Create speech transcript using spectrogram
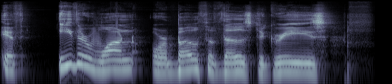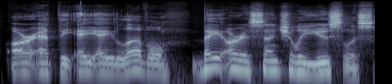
If either one or both of those degrees are at the AA level, they are essentially useless.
